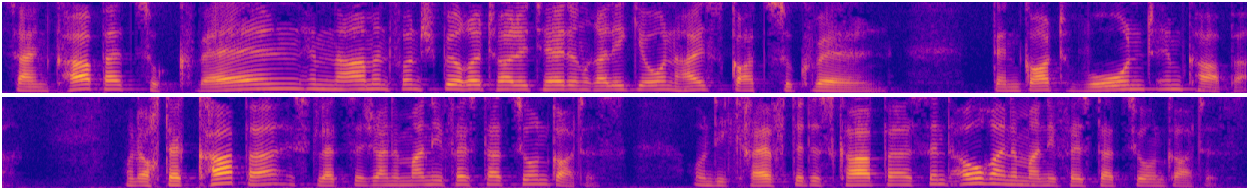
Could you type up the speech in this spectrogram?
sein Körper zu quälen im Namen von Spiritualität und Religion heißt Gott zu quälen. Denn Gott wohnt im Körper. Und auch der Körper ist letztlich eine Manifestation Gottes. Und die Kräfte des Körpers sind auch eine Manifestation Gottes.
